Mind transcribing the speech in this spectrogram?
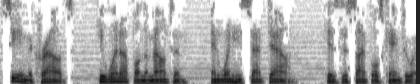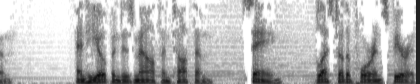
Seeing the crowds, he went up on the mountain, and when he sat down, his disciples came to him. And he opened his mouth and taught them, saying, Blessed are the poor in spirit,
